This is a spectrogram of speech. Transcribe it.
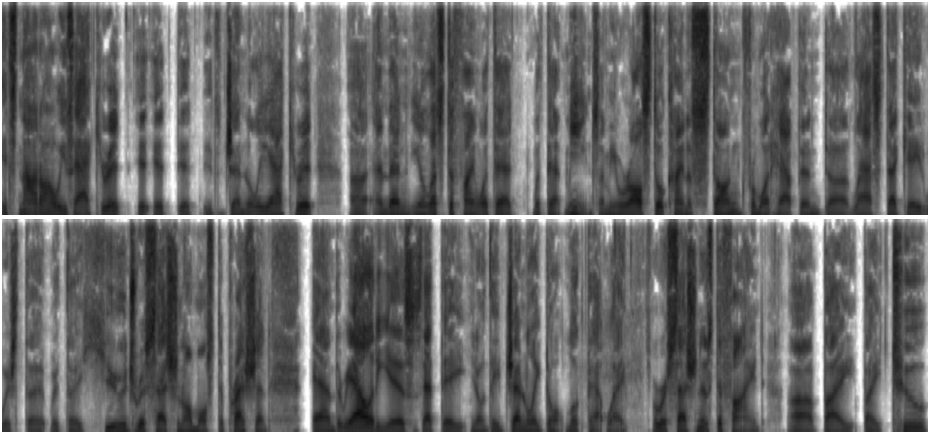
it's not always accurate. It, it, it it's generally accurate. Uh, and then you know let's define what that what that means. I mean, we're all still kind of stung from what happened uh, last decade with the with the huge recession, almost depression. And the reality is is that they you know they generally don't look that way. A recession is defined uh, by by two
